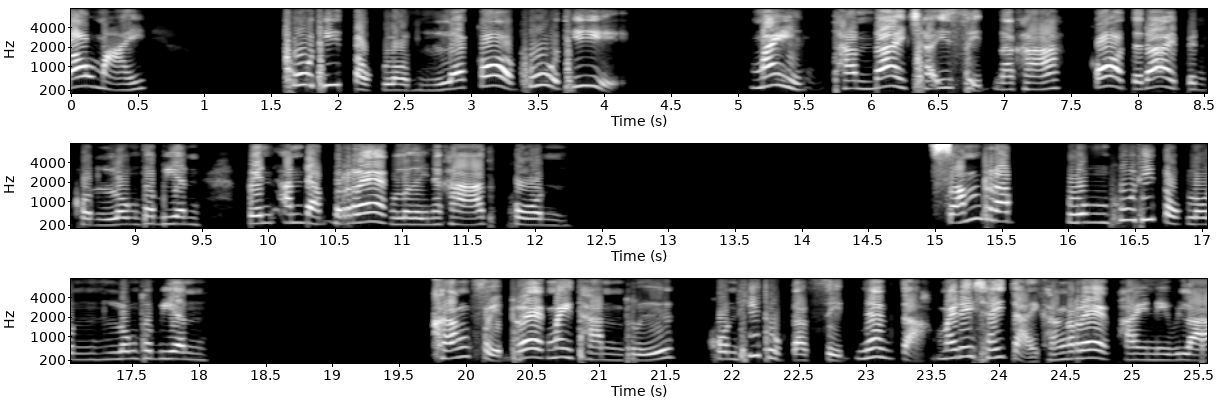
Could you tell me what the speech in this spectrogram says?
เป้าหมาย ผู้ที่ตกหล่นและก็ผู้ที่ไม่ทันได้ใช้สิทธิ์นะคะ ก็จะได้เป็นคนลงทะเบียนเป็นอันดับแรกเลยนะคะทุกคนสำหรับ กลุ่มผู้ที่ตกหล่นลงทะเบียน ครั้งเฟสแรกไม่ทัน หรือคนที่ถูกตัดสิทธิ์เนื่องจากไม่ได้ใช้จ่ายครั้งแรกภายในเวลา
